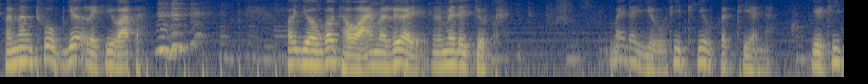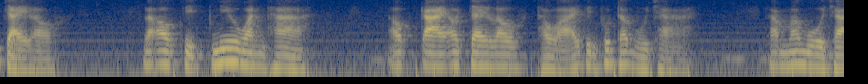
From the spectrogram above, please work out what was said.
เพราะนั้นทูบเยอะเลยที่วัดอะเพ ราะโยมก็ถวายมาเรื่อย มันไม่ได้จุด ไม่ได้อยู่ที่ทิวกระเทียนนะอยู่ที่ใจเรา แล้วเอาสิบนิ้ววันทา เอากายเอาใจเราถวายเป็นพุทธบูชาธรรมบูชา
